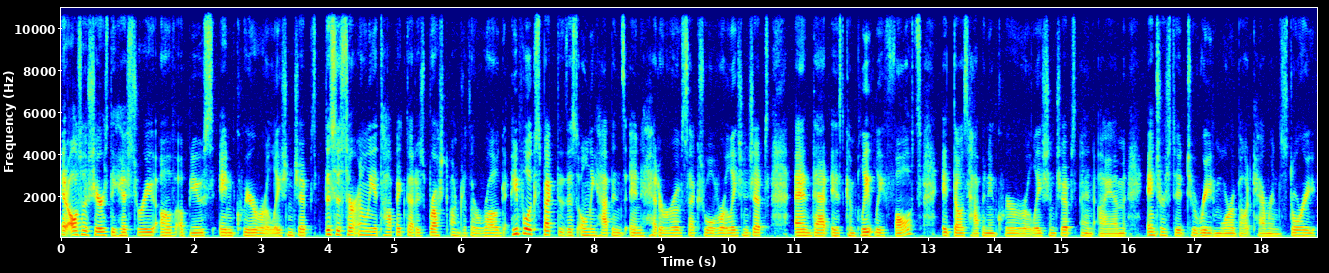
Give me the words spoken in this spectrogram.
It also shares the history of abuse in queer relationships. This is certainly a topic that is brushed under the rug. People expect that this only happens in heterosexual relationships and that is completely false. It does happen in queer relationships and I am interested to read more about Carmen's story.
